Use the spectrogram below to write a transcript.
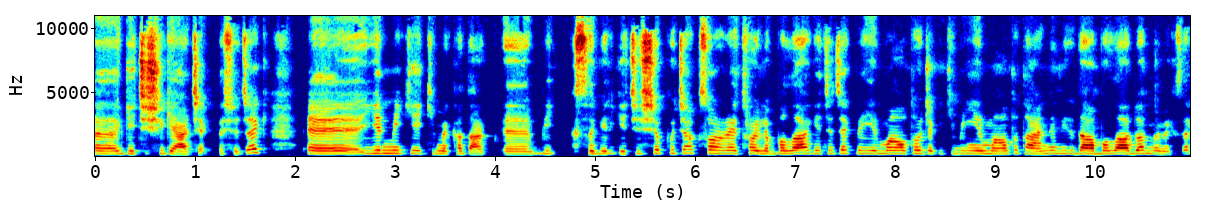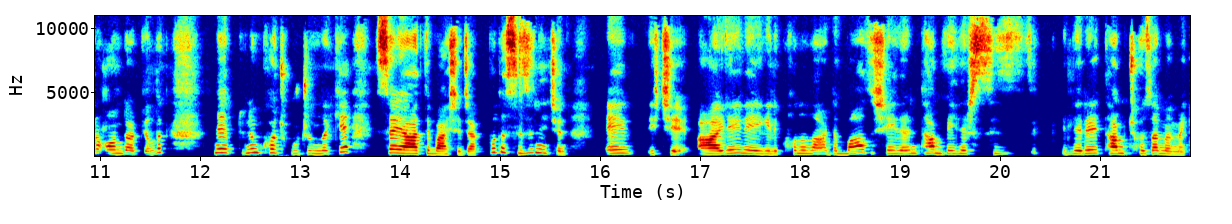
e, geçişi gerçekleşecek. E, 22 Ekim'e kadar bir kısa bir geçiş yapacak. Sonra retro ile balığa geçecek ve 26 Ocak 2026 tarihinde bir daha balığa dönmemek üzere 14 yıllık Neptün'ün Koç burcundaki seyahati başlayacak. Bu da sizin için ev içi aileyle ilgili konularda bazı şeylerin tam belirsizlikleri tam çözememek,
